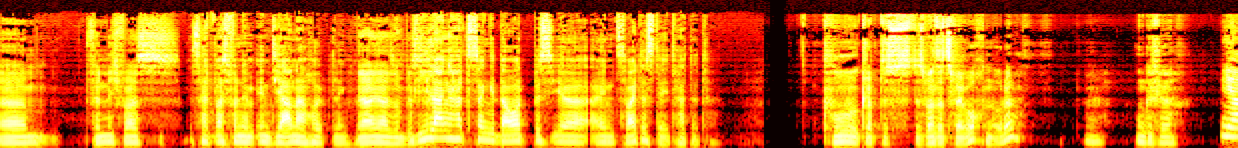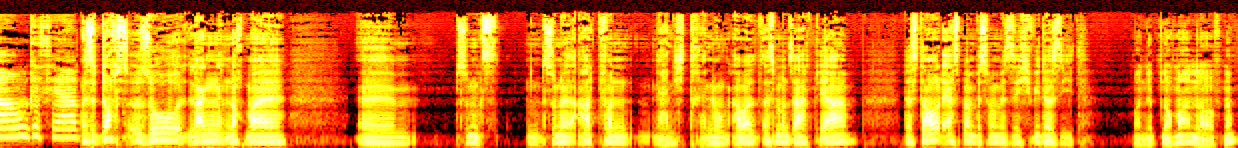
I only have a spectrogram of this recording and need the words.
ähm, finde ich was. Es hat was von dem Indianerhäuptling. Ja, ja, so ein bisschen. Wie lange hat es dann gedauert, bis ihr ein zweites Date hattet? Puh, ich glaube, das, das waren so zwei Wochen, oder? Ja, ungefähr. Ja, ungefähr. Also doch so lang nochmal ähm, so, ein, so eine Art von, ja nicht Trennung, aber dass man sagt, ja, das dauert erstmal, bis man sich wieder sieht. Man nimmt nochmal Anlauf, ne?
